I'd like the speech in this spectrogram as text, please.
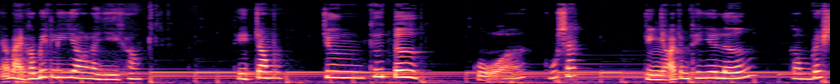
các bạn có biết lý do là gì không? Thì trong chương thứ tư của cuốn sách chuyện nhỏ trong thế giới lớn, Cambridge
